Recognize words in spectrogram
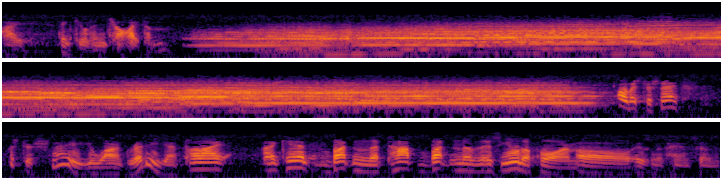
I think you'll enjoy them. Schnee. Mr. Schnee, you aren't ready yet. Well, I, I can't button the top button of this uniform. Oh, isn't it handsome?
